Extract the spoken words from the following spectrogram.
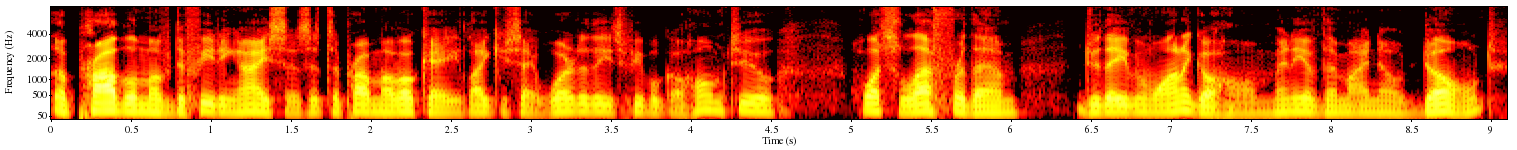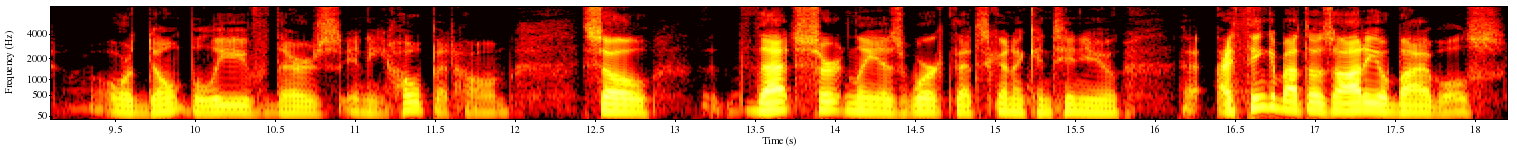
a problem of defeating ISIS. It's a problem of okay, like you say, what do these people go home to? What's left for them? Do they even want to go home? Many of them I know don't or don't believe there's any hope at home. So that certainly is work that's going to continue. I think about those audio Bibles,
